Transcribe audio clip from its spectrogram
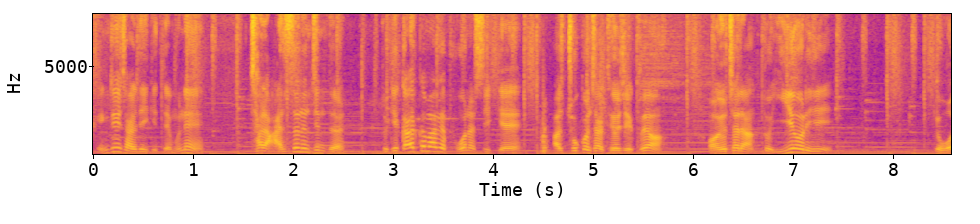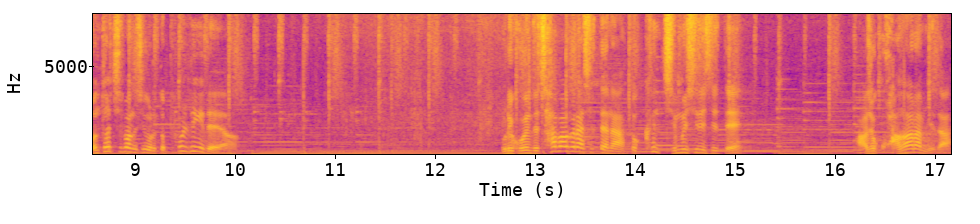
굉장히 잘 되어 있기 때문에 잘 안 쓰는 짐들 또 이렇게 깔끔하게 보관할 수 있게 아주 조건 잘 되어져 있고요. 어, 이 차량 또 2열이 이렇게 원터치 방식으로 또 폴딩이 돼요. 우리 고객님들 차박을 하실 때나 또 큰 짐을 실으실 때 아주 광활합니다.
